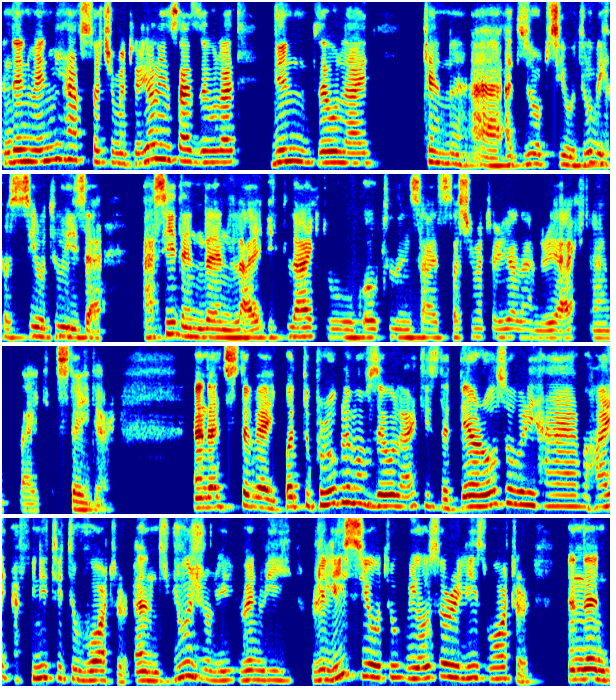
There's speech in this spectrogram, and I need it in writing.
And then when we have such a material inside zeolite, then zeolite can uh, absorb CO2 because CO2 is a acid and then like it like to go to inside such material and react and like stay there and that's the way but the problem of zeolite is that they also very have high affinity to water and usually when we release co2 we also release water and then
